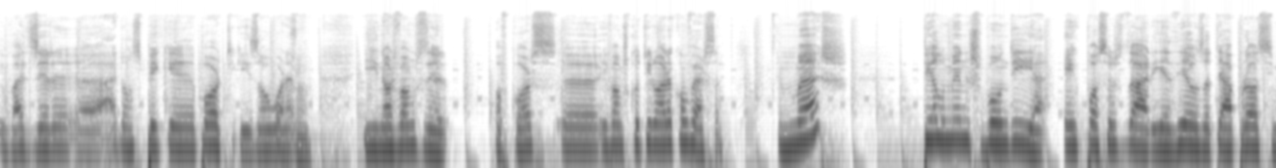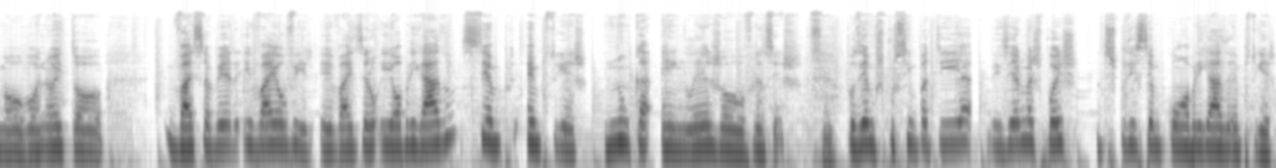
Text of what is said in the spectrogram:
vai dizer eh, I don't speak eh, Portuguese ou whatever. Sim. E nós vamos dizer, of course, eh, e vamos continuar a conversa. Mas, pelo menos bom dia em que posso ajudar e adeus, até à próxima, ou boa noite, ou vai saber e vai ouvir e vai dizer e obrigado sempre em português, nunca em inglês ou francês. Sim. Podemos por simpatia dizer, mas depois despedir sempre com obrigado em português.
